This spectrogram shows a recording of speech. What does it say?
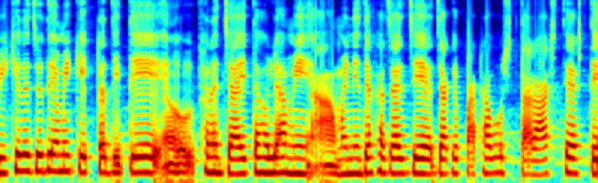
বিকেলে যদি আমি কেকটা দিতে ওখানে যাই, তাহলে আমি মানে দেখা যায় যে যাকে পাঠাবো, তার আসতে আসতে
